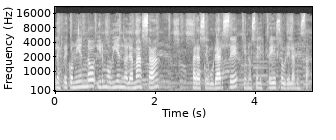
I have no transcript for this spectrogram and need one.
Les recomiendo ir moviendo la masa para asegurarse que no se les pegue sobre la mesada.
